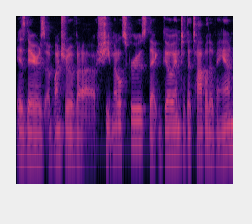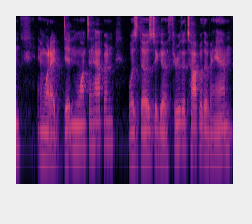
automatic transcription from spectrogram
is there's a bunch of uh, sheet metal screws that go into the top of the van. And what I didn't want to happen was those to go through the top of the van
